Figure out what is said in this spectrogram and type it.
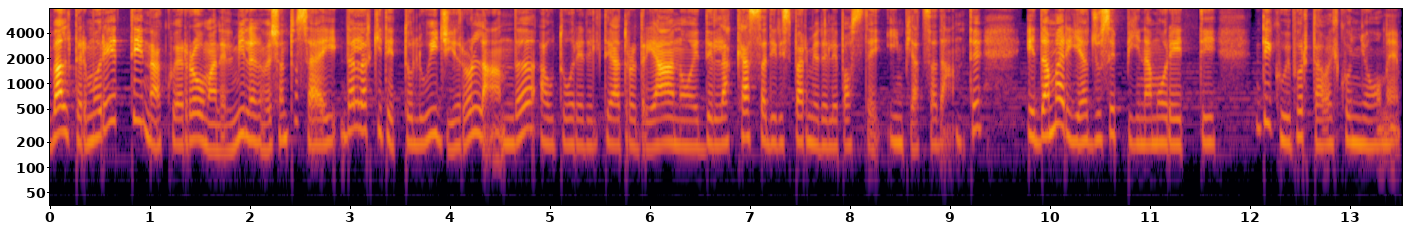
Walter Moretti nacque a Roma nel 1906 dall'architetto Luigi Rolland, autore del Teatro Adriano e della Cassa di risparmio delle Poste in Piazza Dante, e da Maria Giuseppina Moretti, di cui portava il cognome.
